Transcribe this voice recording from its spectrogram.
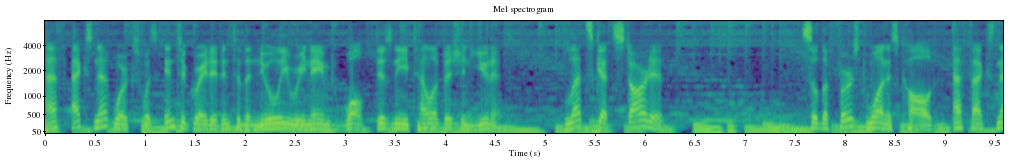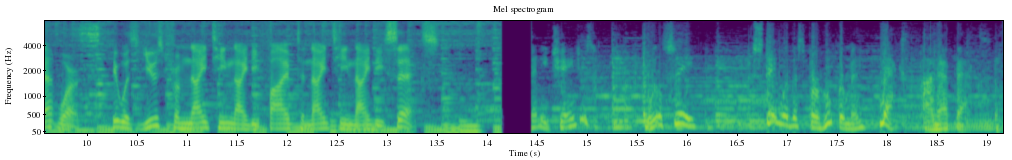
FX Networks was integrated into the newly renamed Walt Disney Television Unit. Let's get started. So the first one is called FX Network. It was used from 1995 to 1996. Any changes? We'll see. Stay with us for Hooperman next on FX.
